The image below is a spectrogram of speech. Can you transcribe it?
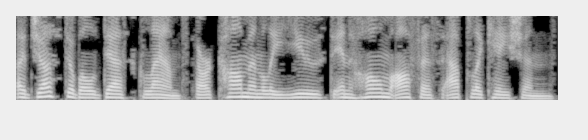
adjustable desk lamps are commonly used in home office applications.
